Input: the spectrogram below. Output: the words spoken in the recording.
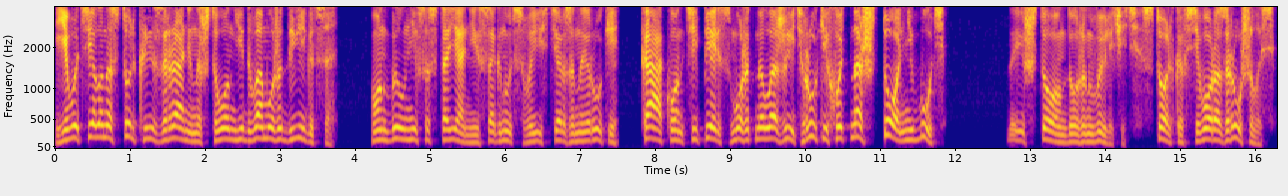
Его тело настолько изранено, что он едва может двигаться. Он был не в состоянии согнуть свои истерзанные руки, как он теперь сможет наложить руки хоть на что-нибудь? Да и что он должен вылечить? Столько всего разрушилось.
